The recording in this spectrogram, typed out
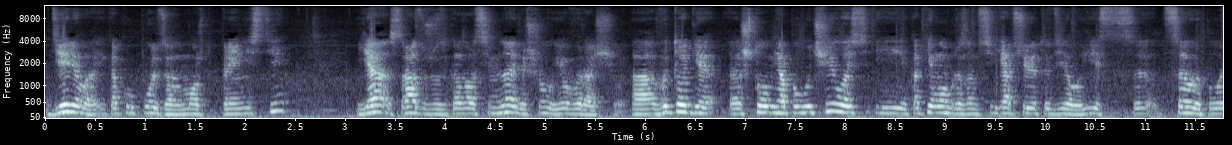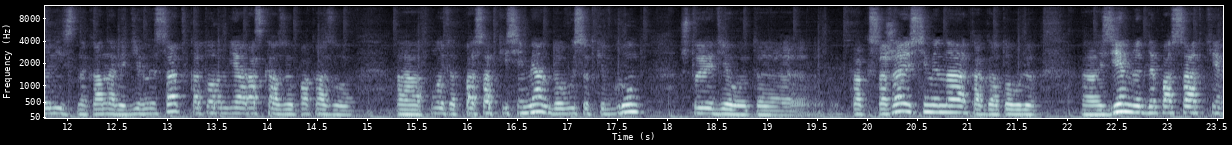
дерево и какую пользу оно может принести, я сразу же заказал семена и решил ее выращивать. А в итоге, э, что у меня получилось и каким образом я все это делал, есть целый плейлист на канале Дивный сад, в котором я рассказываю, показываю, а, вплоть от посадки семян до высадки в грунт, что я делаю, это как сажаю семена, как готовлю а, землю для посадки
